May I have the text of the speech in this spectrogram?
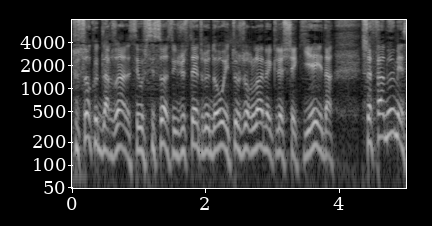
tout ça coûte de l'argent. C'est aussi ça. C'est que Justin Trudeau est toujours là avec le chéquier. dans ce fameux message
